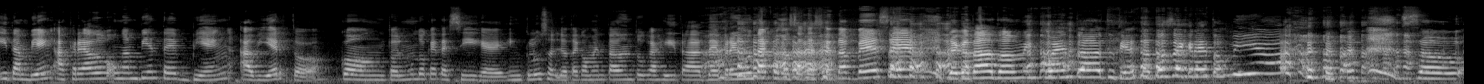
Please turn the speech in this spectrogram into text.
y también has creado un ambiente bien abierto con todo el mundo que te sigue. Incluso yo te he comentado en tu cajita de preguntas como 700 veces. Yo he contado todos mis cuentos. Tú tienes tantos secretos míos. so,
